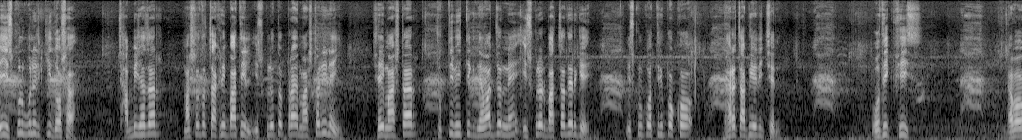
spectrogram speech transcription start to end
এই স্কুলগুলির কি দশা? ছাব্বিশ হাজার মাস্টার তো চাকরি বাতিল, স্কুলে তো প্রায় মাস্টারই নেই। সেই মাস্টার চুক্তিভিত্তিক নেওয়ার জন্যে স্কুলের বাচ্চাদেরকে স্কুল কর্তৃপক্ষ ঘাড়ে চাপিয়ে দিচ্ছেন। অধিক ফিস এবং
